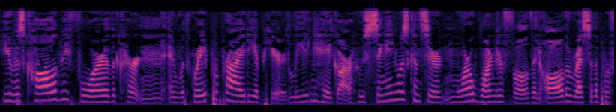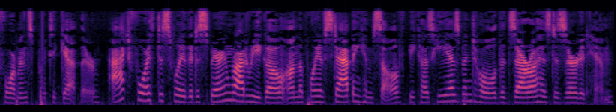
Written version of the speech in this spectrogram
He was called before the curtain, and with great propriety appeared, leading Hagar, whose singing was considered more wonderful than all the rest of the performance put together. Act fourth displayed the despairing Rodrigo on the point of stabbing himself, because he has been told that Zara has deserted him.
